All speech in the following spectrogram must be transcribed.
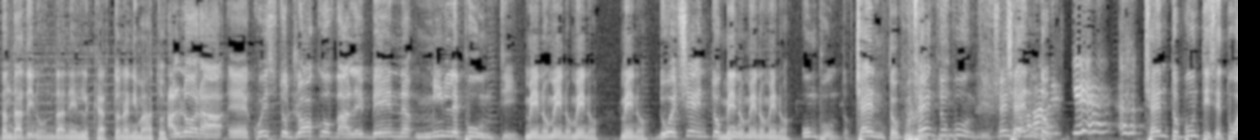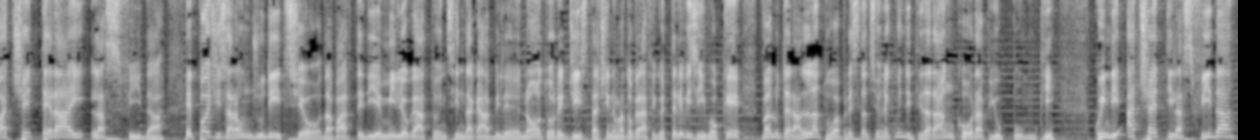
andate in onda nel cartone animato. Allora, eh, questo gioco vale ben 1000 punti. Meno, meno, meno, meno. 200 Meno, pu- meno, meno. Un punto. 100 punti. 100 punti. 100 100 Ma punti. perché? 100 punti se tu accetterai la sfida. E poi ci sarà un giudizio da parte di Emilio Gatto, insindacabile, noto regista cinematografico e televisivo, che valuterà la tua prestazione e quindi ti darà ancora più punti. Quindi accetti la sfida?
